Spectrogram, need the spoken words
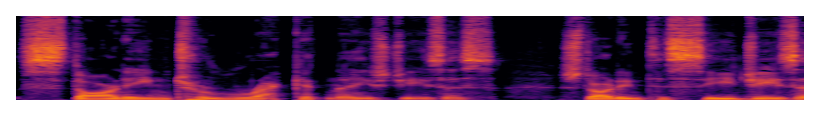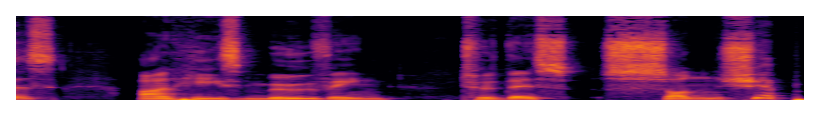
starting to recognize Jesus, starting to see mm-hmm. Jesus, and he's moving to this sonship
